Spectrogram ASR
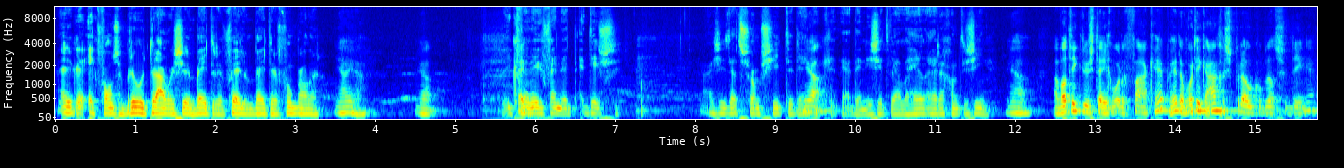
En ik, ik vond zijn broer trouwens een betere, veel een betere voetballer. ja, ja. Ja, Ik vind, ik vind het, het is, als je dat soms ziet, dan denk Ja. ik, ja, dan is het wel heel erg om te zien. ja. Maar wat ik dus tegenwoordig vaak heb, hè, dan word ik aangesproken op dat soort dingen.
